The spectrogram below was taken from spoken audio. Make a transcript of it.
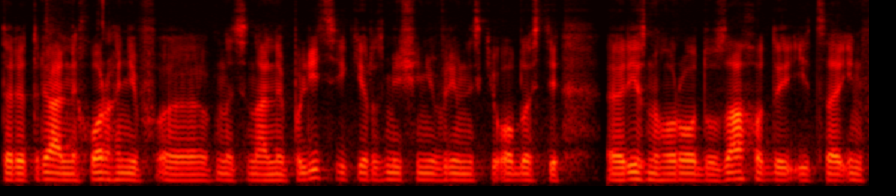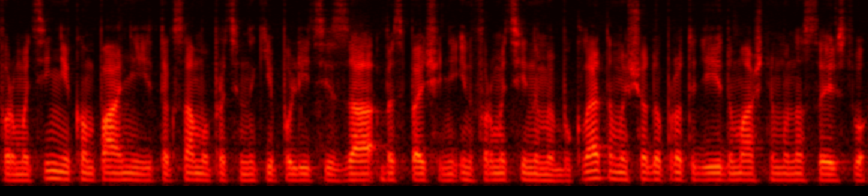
територіальних органів е, Національної поліції, які розміщені в Рівненській області, е, різного роду заходи, і це інформаційні компанії. Так само працівники поліції забезпечені інформаційними буклетами щодо протидії домашньому насильству.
